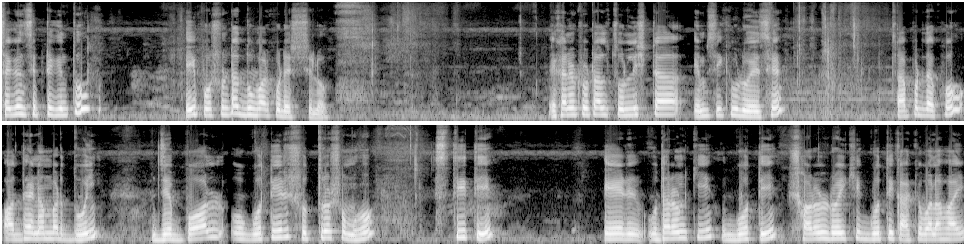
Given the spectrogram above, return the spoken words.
সেকেন্ড শিফটে কিন্তু এই প্রশ্নটা দুবার করে এসেছিল। এখানে টোটাল চল্লিশটা এমসিকিউ রয়েছে। তারপর দেখো অধ্যায় নাম্বার দুই, যে বল ও গতির সূত্রসমূহ স্থিতি এর উদাহরণ কি? গতি, সরল রৈখিক গতি কাকে বলা হয়?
